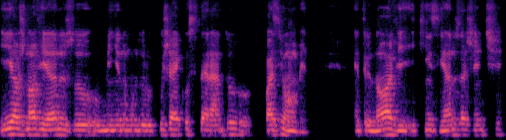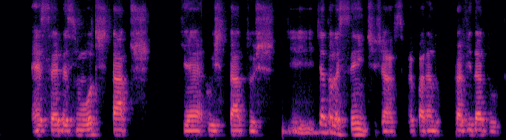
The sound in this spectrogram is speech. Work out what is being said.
e aos nove anos o, o menino Munduruku já é considerado quase homem. Entre nove e quinze anos a gente recebe assim um outro status que é o status de, de adolescente, já se preparando para a vida adulta.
